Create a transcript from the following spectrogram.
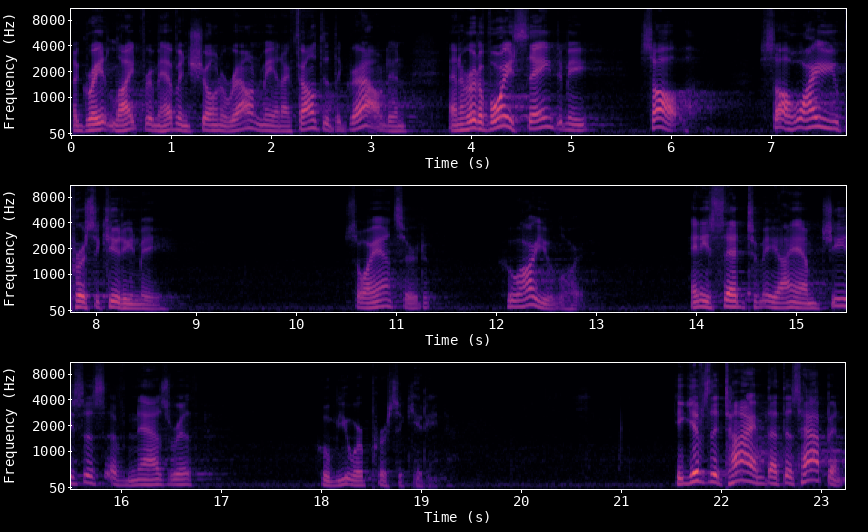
a great light from heaven shone around me, and I fell to the ground and, and heard a voice saying to me, Saul, Saul, why are you persecuting me? So I answered, Who are you, Lord? And he said to me, I am Jesus of Nazareth, whom you are persecuting. He gives the time that this happened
